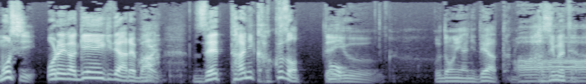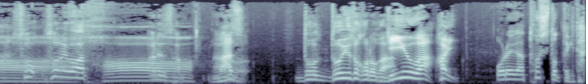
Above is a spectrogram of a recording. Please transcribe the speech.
もし、俺が現役であれば、はい絶対に書くぞっていう、うどん屋に出会ったのが初めてだ。あ。そ、それは、あれですか？まず、ど、どういうところが？理由は、はい。俺が年取ってきた。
